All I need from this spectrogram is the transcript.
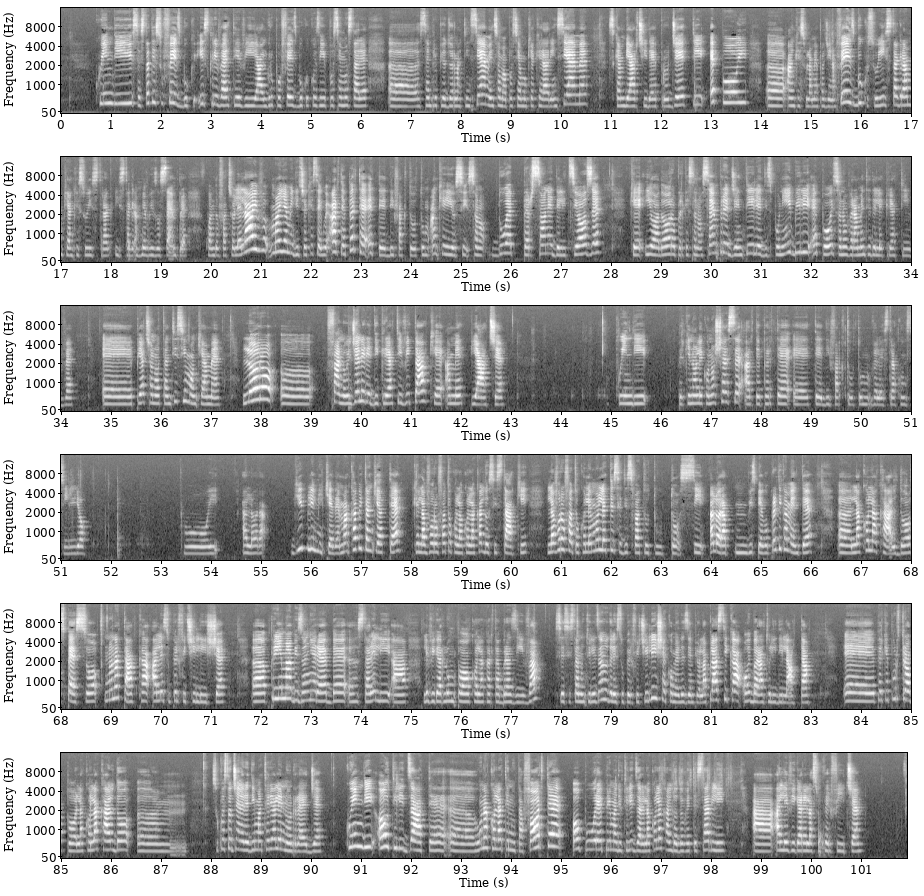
Quindi se state su Facebook iscrivetevi al gruppo Facebook così possiamo stare uh, sempre più aggiornati insieme, insomma possiamo chiacchierare insieme, scambiarci dei progetti e poi eh, anche sulla mia pagina Facebook, su Instagram, che anche su Istra- Instagram mi avviso sempre quando faccio le live. Maya mi dice che segue Arte per te e te di Factotum. Anche io sì, sono due persone deliziose che io adoro perché sono sempre gentili e disponibili e poi sono veramente delle creative. e piacciono tantissimo anche a me. Loro uh, fanno il genere di creatività che a me piace. Quindi, per chi non le conoscesse, Arte per te e Te di Factotum ve le straconsiglio. Poi, allora, Ghibli mi chiede, ma capita anche a te che il lavoro fatto con la colla caldo si stacchi? Il lavoro fatto con le mollette si è disfatto tutto. Sì, allora mh, mm, vi spiego, praticamente eh, la colla caldo spesso non attacca alle superfici lisce. Eh, prima bisognerebbe eh, stare lì a levigarlo un po' con la carta abrasiva se si stanno utilizzando delle superfici lisce come ad esempio la plastica o i barattoli di latta e perché purtroppo la colla a caldo um, su questo genere di materiale non regge. Quindi o utilizzate uh, una colla tenuta forte oppure prima di utilizzare la colla a caldo dovete star lì a, a levigare la superficie.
